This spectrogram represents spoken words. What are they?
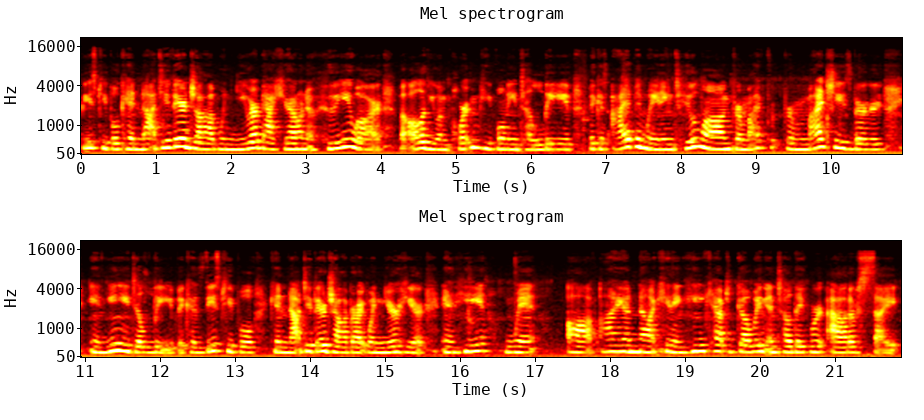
These people cannot do their job when you are back here. I don't know who you are, but all of you important people need to leave because I have been waiting too long for my for my cheeseburger and you need to leave because these people cannot do their job right when you're here. And he went off. I am not kidding. He kept going until they were out of sight.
